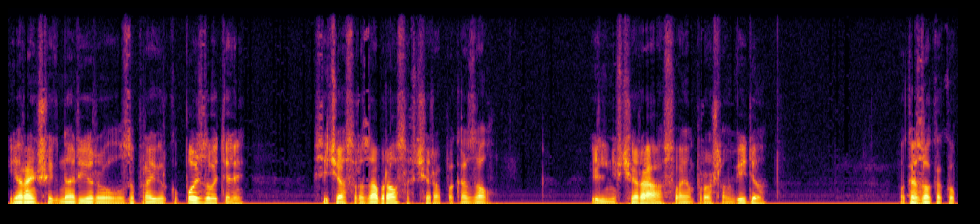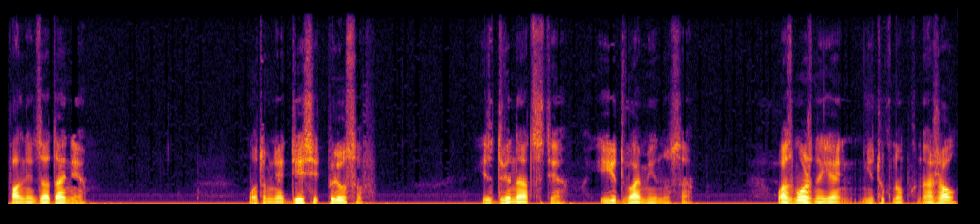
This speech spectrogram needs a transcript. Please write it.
Я раньше игнорировал за проверку пользователей. Сейчас разобрался, вчера показал. Или не вчера, а в своем прошлом видео – показал, как выполнять задание. Вот у меня 10 плюсов из 12 и 2 минуса. Возможно, я не ту кнопку нажал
